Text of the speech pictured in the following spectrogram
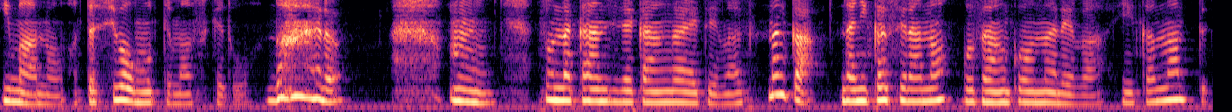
今の、私は思ってますけど、どうだろう。うん。そんな感じで考えてます。なんか、何かしらのご参考になればいいかなって。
